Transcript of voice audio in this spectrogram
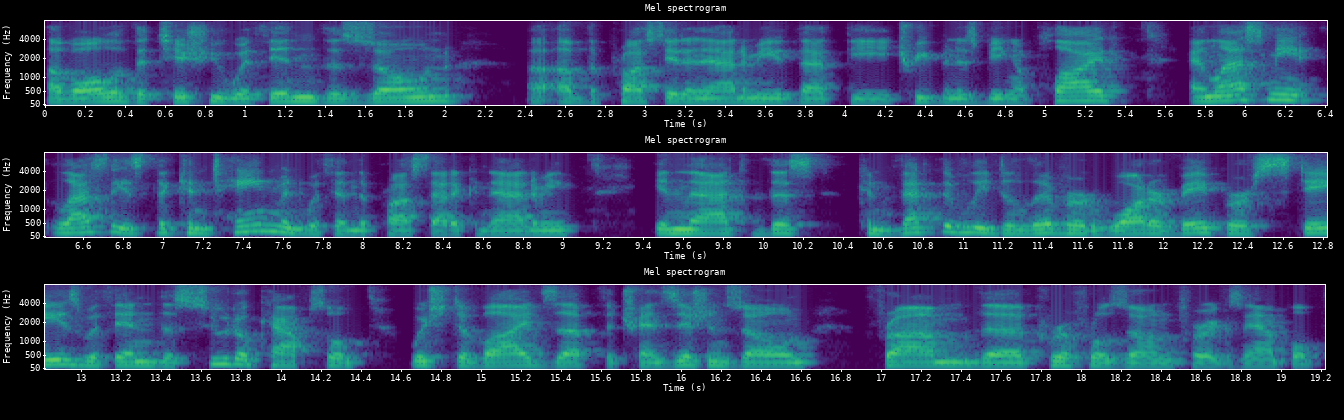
of all of the tissue within the zone of the prostate anatomy that the treatment is being applied. And lastly, lastly, it's the containment within the prostatic anatomy in that this convectively delivered water vapor stays within the pseudocapsule, which divides up the transition zone from the peripheral zone, for example.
